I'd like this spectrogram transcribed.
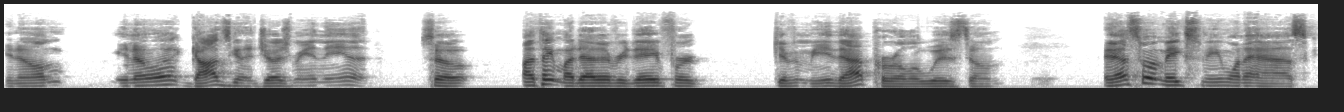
You know, I'm, you know what? God's going to judge me in the end. So I thank my dad every day for giving me that pearl of wisdom. And that's what makes me want to ask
